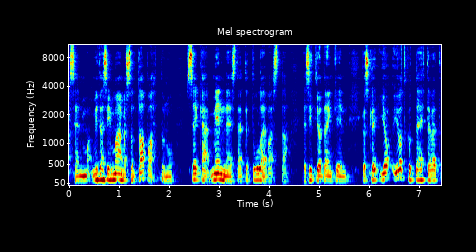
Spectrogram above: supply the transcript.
sen, mitä siinä maailmassa on tapahtunut sekä menneestä että tulevasta. Ja sitten jotenkin, koska jo, jotkut tehtävät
